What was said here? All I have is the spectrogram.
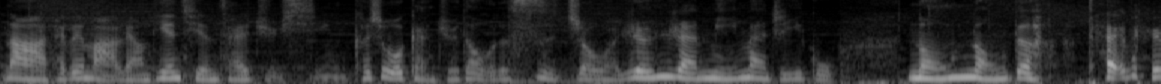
那台北马两天前才举行，可是我感觉到我的四周啊，仍然弥漫着一股浓浓的。台北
